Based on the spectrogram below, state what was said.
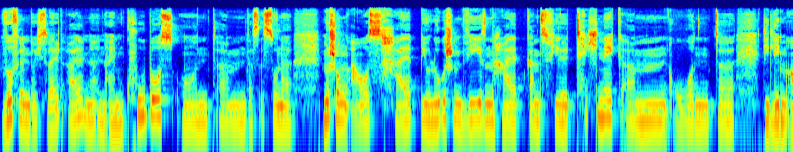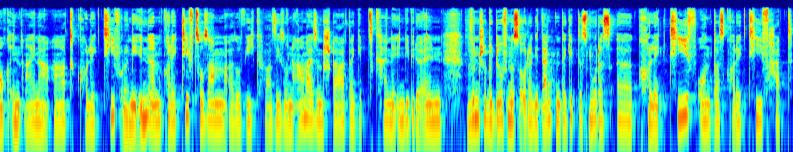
Würfeln durchs Weltall, ne, in einem Kubus. Und ähm, das ist so eine Mischung aus halb biologischem Wesen, halb ganz viel Technik. Ähm, und äh, die leben auch in einer Art Kollektiv oder nee, in einem Kollektiv zusammen, also wie quasi so ein Ameisenstaat. Da gibt's keine individuellen Wünsche, Bedürfnisse oder Gedanken, da gibt es nur das äh, Kollektiv und das Kollektiv hat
